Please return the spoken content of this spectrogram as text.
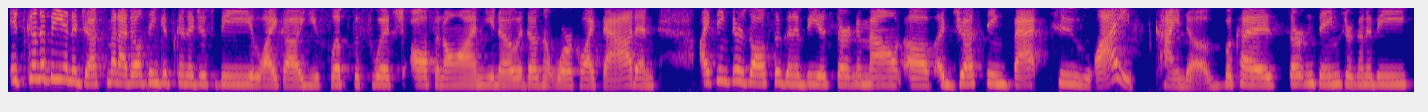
it's going to be an adjustment. I don't think it's going to just be like uh, you flip the switch off and on. You know, it doesn't work like that. And I think there's also going to be a certain amount of adjusting back to life, kind of, because certain things are going to be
